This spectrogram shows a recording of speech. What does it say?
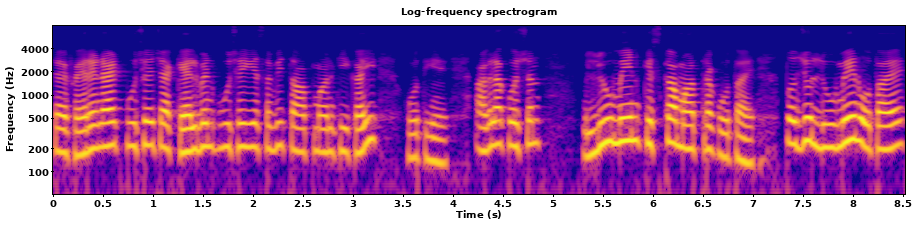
चाहे फेरेनाइट पूछे, चाहे कैलविन पूछे, ये सभी तापमान की इकाई होती हैं। अगला क्वेश्चन ल्यूमेन किसका मात्रक होता है? तो जो ल्यूमेन होता है,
